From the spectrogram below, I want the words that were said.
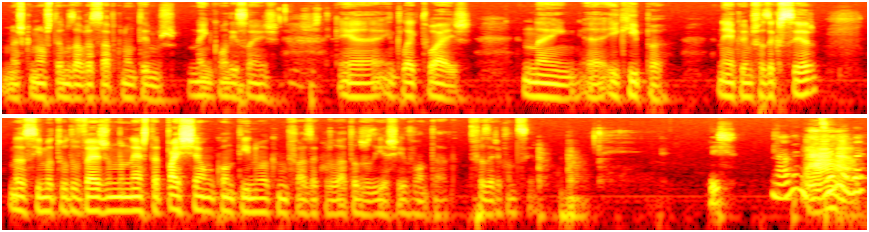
mas que não estamos a abraçar porque não temos nem condições eh, intelectuais nem a equipa, nem a queremos fazer crescer, mas acima de tudo vejo-me nesta paixão contínua que me faz acordar todos os dias cheio de vontade de fazer acontecer. Diz? Nada, não ah. dizer nada.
